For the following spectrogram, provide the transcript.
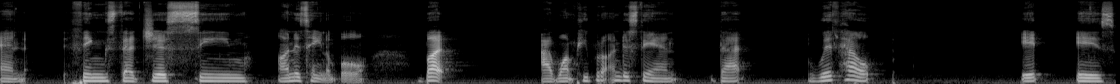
and things that just seem unattainable. But I want people to understand that with help, it is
